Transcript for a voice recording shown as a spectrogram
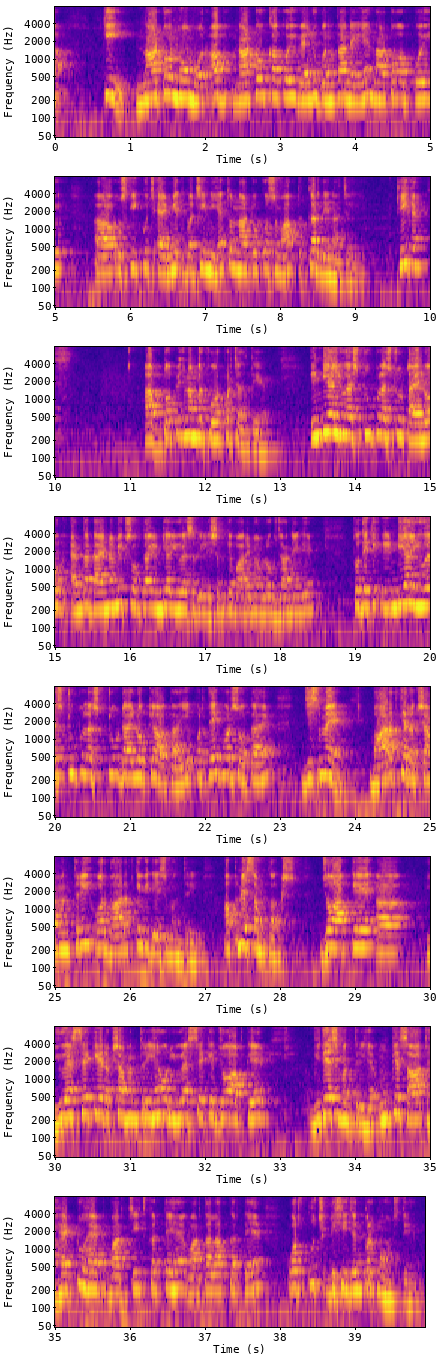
कि नाटो नो मोर अब नाटो का कोई वैल्यू बनता नहीं है नाटो अब कोई आ, उसकी कुछ अहमियत बची नहीं है तो नाटो को समाप्त कर देना चाहिए। ठीक है? अब टॉपिक नंबर फोर पर चलते हैं। India US two plus two dialogue and the dynamics of the India US relation के बारे में हम लोग जानेंगे। तो देखिए India US two plus two dialogue क्या होता है? ये प्रत्येक वर्ष होता है जिसमें भारत के रक्षा मंत्री और भारत के विदेश मंत्री अपने समकक्ष, जो आपके यूएसए के रक्षा मंत्री हैं और यूएसए के जो आपके विदेश मंत्री हैं, उनके साथ हेड टू हेड बातचीत करते हैं, वार्तालाप करते हैं और कुछ डिसीज़न पर पहुँचते हैं।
